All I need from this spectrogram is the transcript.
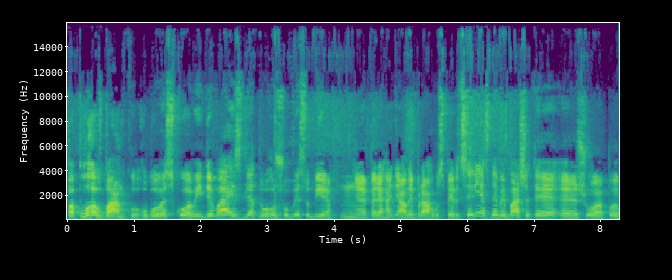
Папуга в банку обов'язковий девайс для того, щоб ви собі переганяли брагу з перцерез, де ви бачите, е, що п-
